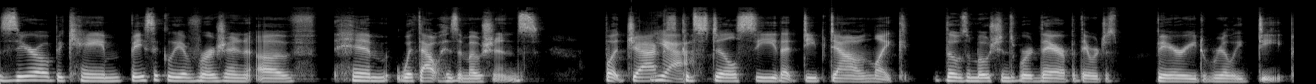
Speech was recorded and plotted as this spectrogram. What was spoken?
zero became basically a version of him without his emotions but Jax Yeah. could still see that deep down, like those emotions were there, but they were just buried really deep.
